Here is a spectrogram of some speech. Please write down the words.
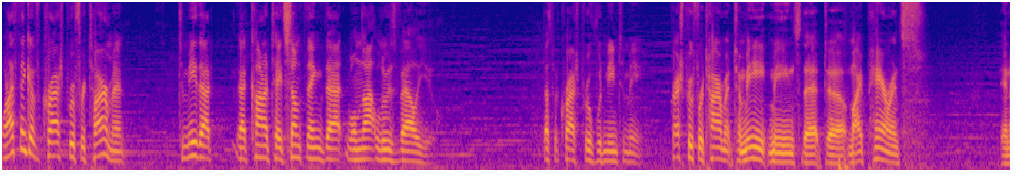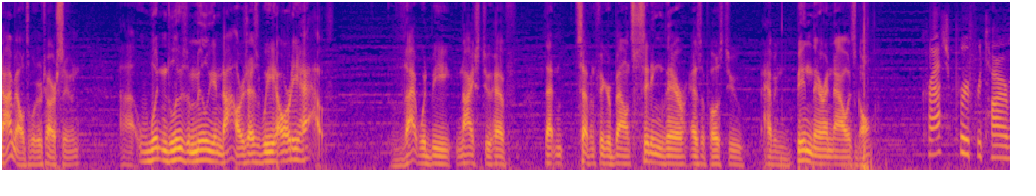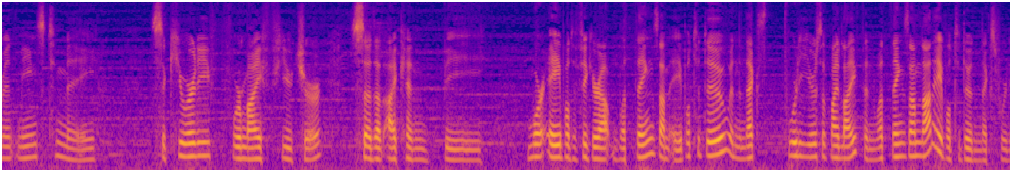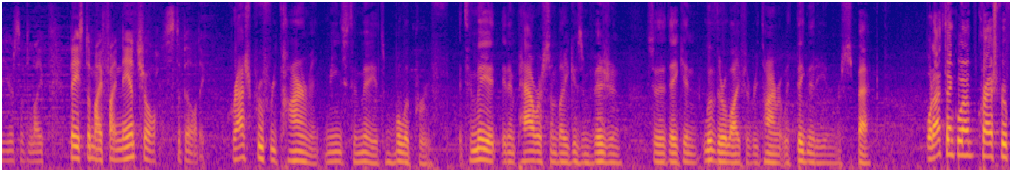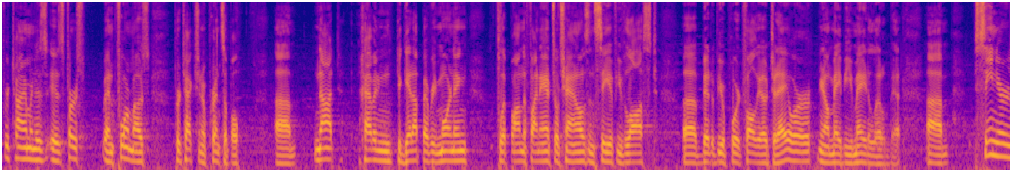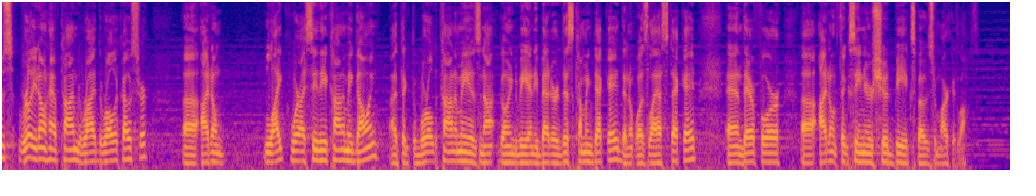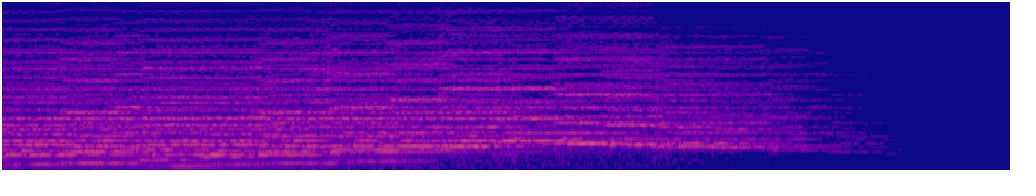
When I think of crash proof retirement, to me that, that connotates something that will not lose value. That's what crash proof would mean to me. Crash proof retirement to me means that uh, my parents, and I'm eligible to retire soon, uh, wouldn't lose a million dollars as we already have. That would be nice to have that seven figure balance sitting there as opposed to having been there and now is gone. Crash proof retirement means to me security for my future so that I can be more able to figure out what things I'm able to do in the next 40 years of my life and what things I'm not able to do in the next 40 years of life based on my financial stability. Crash-proof retirement means to me it's bulletproof. To me, it, it empowers somebody, gives them vision so that they can live their life in retirement with dignity and respect. What I think of crash-proof retirement is, is first and foremost protection of principal. Um, not having to get up every morning, flip on the financial channels and see if you've lost a bit of your portfolio today or you know maybe you made a little bit. Um, seniors really don't have time to ride the roller coaster. Uh, I don't like where I see the economy going. I think the world economy is not going to be any better this coming decade than it was last decade, and therefore uh, I don't think seniors should be exposed to market loss.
